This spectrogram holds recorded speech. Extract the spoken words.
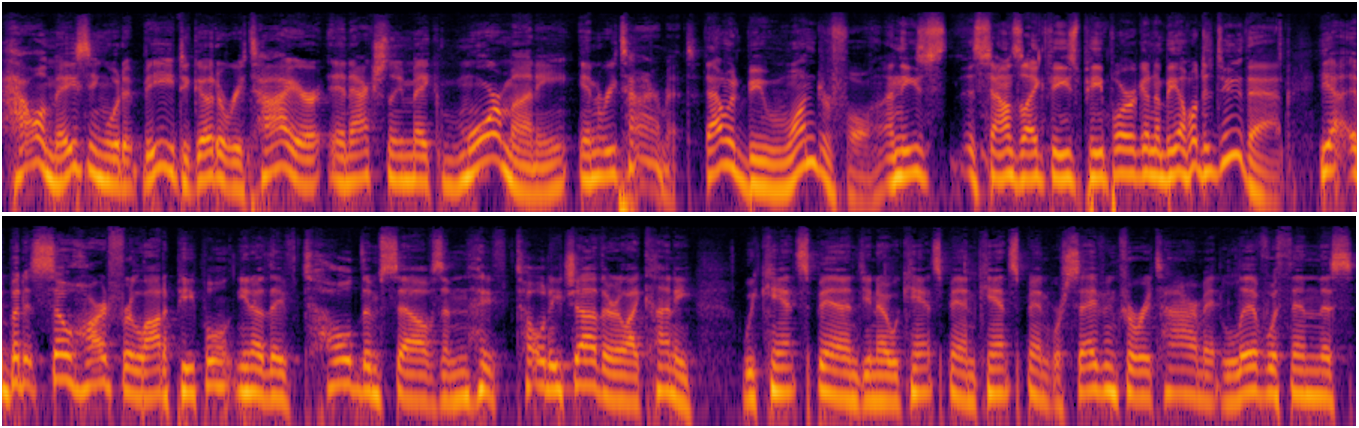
how amazing would it be to go to retire and actually make more money in retirement? That would be wonderful. And these it sounds like these people are going to be able to do that. Yeah, but it's so hard for a lot of people. You know, they've told themselves and they've told each other like, "Honey, we can't spend, you know, we can't spend, can't spend. We're saving for retirement, live within this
